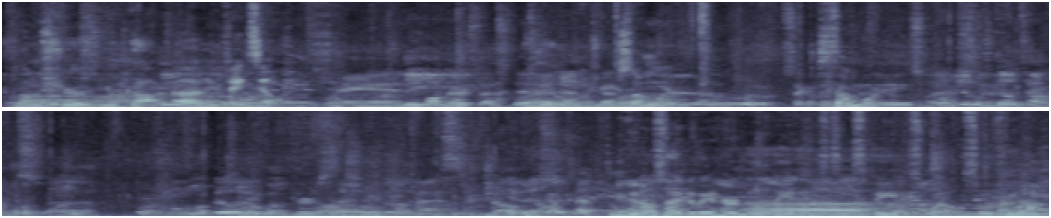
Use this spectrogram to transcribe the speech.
Cause I'm sure you've got Uh, Fate Seal? somewhere. Somewhere. There's You can also activate her ability at instant speed as well. So if you want to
